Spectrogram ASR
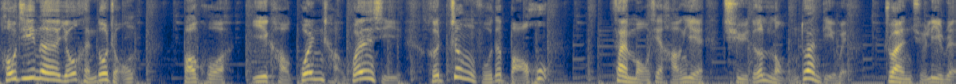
投机呢有很多种，包括依靠官场关系和政府的保护，在某些行业取得垄断地位，赚取利润；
